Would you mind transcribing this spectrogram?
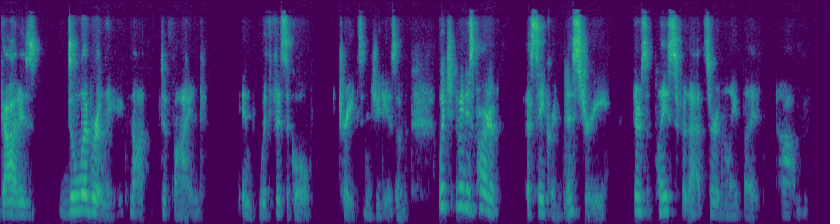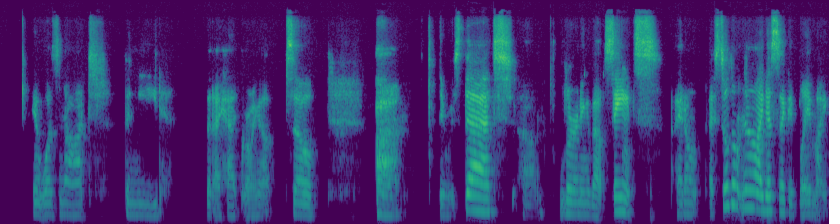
God is deliberately not defined in with physical traits in Judaism, which I mean is part of a sacred mystery there's a place for that certainly, but um, it was not the need that I had growing up. So um, there was that. Um, learning about saints. I don't. I still don't know. I guess I could blame my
